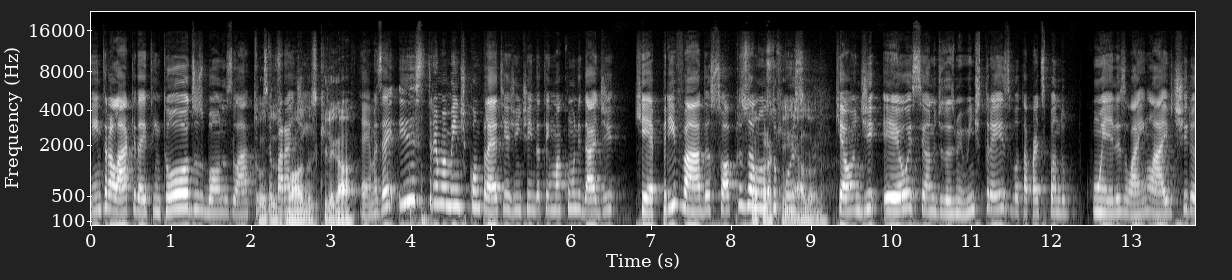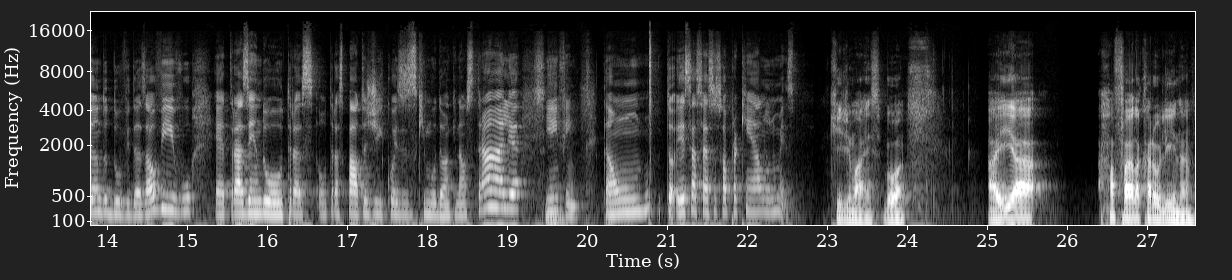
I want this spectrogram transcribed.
Entra lá, que daí tem todos os bônus lá, tudo todos separadinho. Os bônus, que legal. É, mas é extremamente completo e a gente ainda tem uma comunidade que é privada só para os alunos do é curso, é que é onde eu, esse ano de 2023, vou estar participando com eles lá em live, tirando dúvidas ao vivo, é, trazendo outras, outras pautas de coisas que mudam aqui na Austrália, Sim. e enfim. Então, esse acesso é só para quem é aluno mesmo. Que demais, boa. Aí a Rafaela Carolina,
